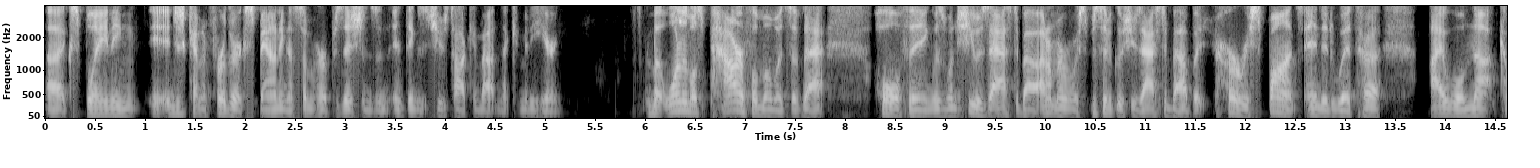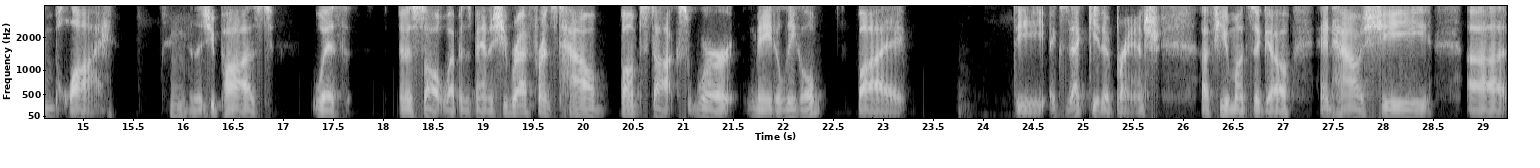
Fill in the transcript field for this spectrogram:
uh, explaining and just kind of further expounding on some of her positions and, and things that she was talking about in that committee hearing. But one of the most powerful moments of that whole thing was when she was asked about, I don't remember what specifically she was asked about, but her response ended with, her, I will not comply. Mm-hmm. And then she paused with, an assault weapons ban. And she referenced how bump stocks were made illegal by the executive branch a few months ago, and how she uh,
